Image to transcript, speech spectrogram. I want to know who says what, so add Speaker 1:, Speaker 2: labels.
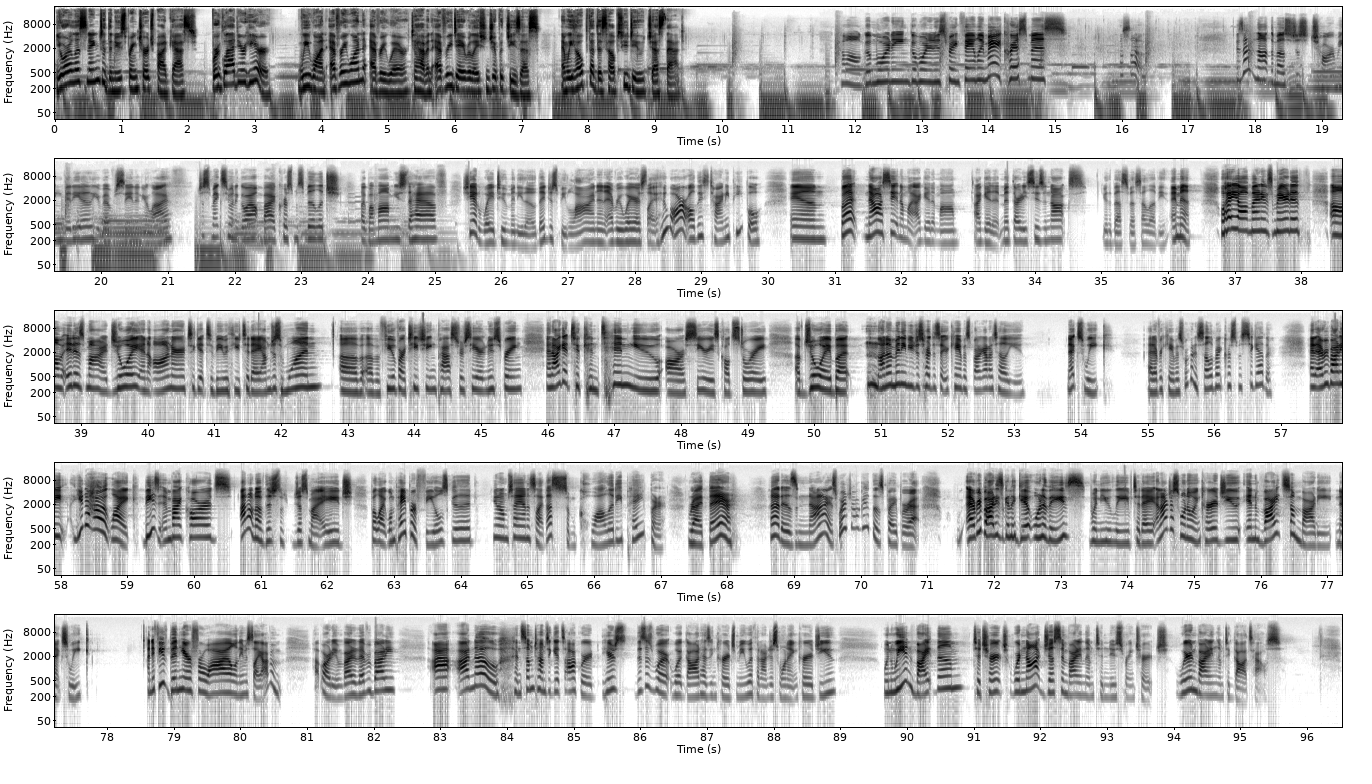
Speaker 1: You're listening to the New Spring Church podcast. We're glad you're here. We want everyone, everywhere to have an everyday relationship with Jesus, and we hope that this helps you do just that.
Speaker 2: Come on. Good morning. Good morning, New Spring family. Merry Christmas. What's up? Is that not the most just charming video you've ever seen in your life? Just makes you want to go out and buy a Christmas village like my mom used to have. She had way too many though. They'd just be lining everywhere. It's like, who are all these tiny people? And but now I see it and I'm like, I get it, mom. I get it. Mid 30 Susan Knox. You're the best of us. I love you. Amen. Well, hey, y'all. My name is Meredith. Um, it is my joy and honor to get to be with you today. I'm just one of, of a few of our teaching pastors here at New Spring, and I get to continue our series called Story of Joy. But I know many of you just heard this at your campus, but I got to tell you, next week at every campus, we're going to celebrate Christmas together. And everybody, you know how, like, these invite cards, I don't know if this is just my age, but like when paper feels good, you know what I'm saying? It's like, that's some quality paper right there. That is nice. Where'd y'all get this paper at? Everybody's going to get one of these when you leave today. And I just want to encourage you invite somebody next week. And if you've been here for a while and he was like, I've, I've already invited everybody, I, I know, and sometimes it gets awkward. Here's this is what, what God has encouraged me with, and I just want to encourage you. When we invite them to church, we're not just inviting them to New Spring Church, we're inviting them to God's house.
